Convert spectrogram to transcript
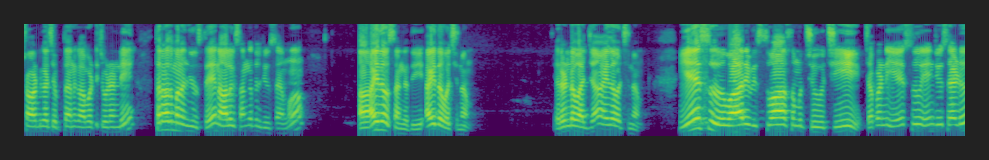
షార్ట్గా చెప్తాను కాబట్టి చూడండి. తర్వాత మనం చూస్తే నాలుగు సంగతులు చూసాము. ఐదవ సంగతి ఐదవ వచనం. రెండవ అధ్యాయం ఐదవ వచనం. యేసు వారి విశ్వాసము చూచి చెప్పండి యేసు ఏం చూశాడు?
